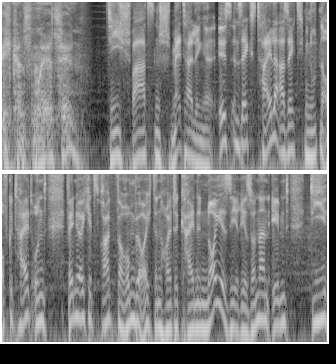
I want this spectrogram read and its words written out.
Ich kann es nur erzählen. Die schwarzen Schmetterlinge ist in sechs Teile, a 60 Minuten aufgeteilt. Und wenn ihr euch jetzt fragt, warum wir euch denn heute keine neue Serie, sondern eben die,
